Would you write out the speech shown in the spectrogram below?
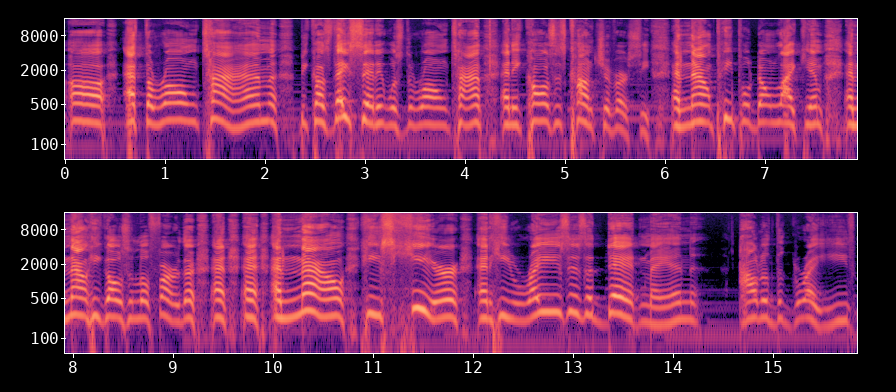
uh, at the wrong time because they said it was the wrong time and he causes controversy. And now people don't like him. And now he goes a little further. And, and, and now he's here and he raises a dead man out of the grave,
